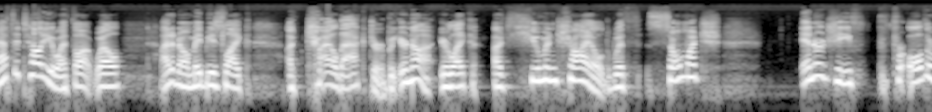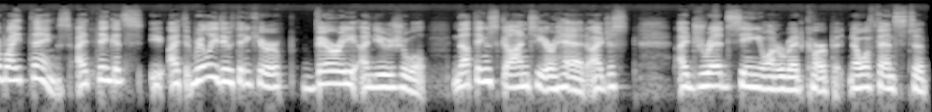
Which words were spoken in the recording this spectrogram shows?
I have to tell you, I thought, well, I don't know, maybe he's like a child actor, but you're not. You're like a human child with so much energy f- for all the right things. I think it's, I th- really do think you're very unusual. Nothing's gone to your head. I just, I dread seeing you on a red carpet. No offense to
